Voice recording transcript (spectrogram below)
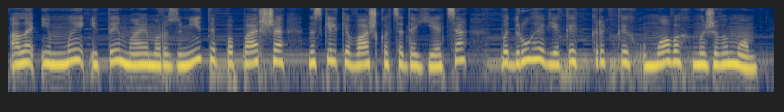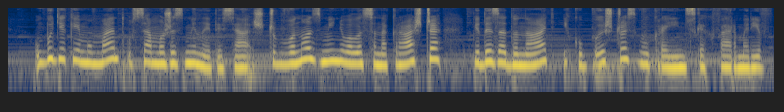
Але і ми, і ти маємо розуміти, по-перше, наскільки важко це дається, по-друге, в яких крихких умовах ми живемо. У будь-який момент усе може змінитися. Щоб воно змінювалося на краще, піди задонать і купи щось в українських фермерів.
